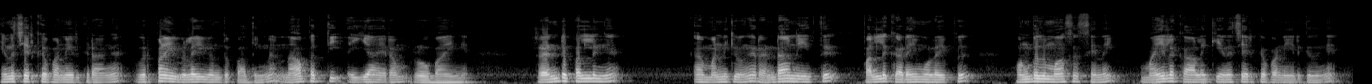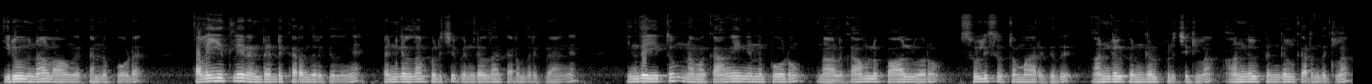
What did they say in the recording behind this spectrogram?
இனச்சேர்க்கை பண்ணியிருக்கிறாங்க. விற்பனை விலை வந்து பார்த்திங்கன்னா நாற்பத்தி ஐயாயிரம் ரூபாய்ங்க. ரெண்டு பல்லுங்க மன்னிக்குவங்க ரெண்டாம் நீத்து பல்லு கடைமுளைப்பு ஒன்பது மாத சினை மயில காலைக்கு இனச்சேர்க்கை பண்ணியிருக்குதுங்க. இருபது நாள் அவங்க கண்ணு போட. தலையீத்துலேயே ரெண்டு ரெண்டு கறந்துருக்குதுங்க. பெண்கள் தான் பிடிச்சி பெண்கள் தான் கறந்துருக்குறாங்க. இந்த ஈத்தும் நம்ம காங்கைங்கன்று போடும். நாலு காமில் பால் வரும். சுழி சுத்தமாக இருக்குது. ஆண்கள் பெண்கள் பிடிச்சிக்கலாம். ஆண்கள் பெண்கள் கறந்துக்கலாம்.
